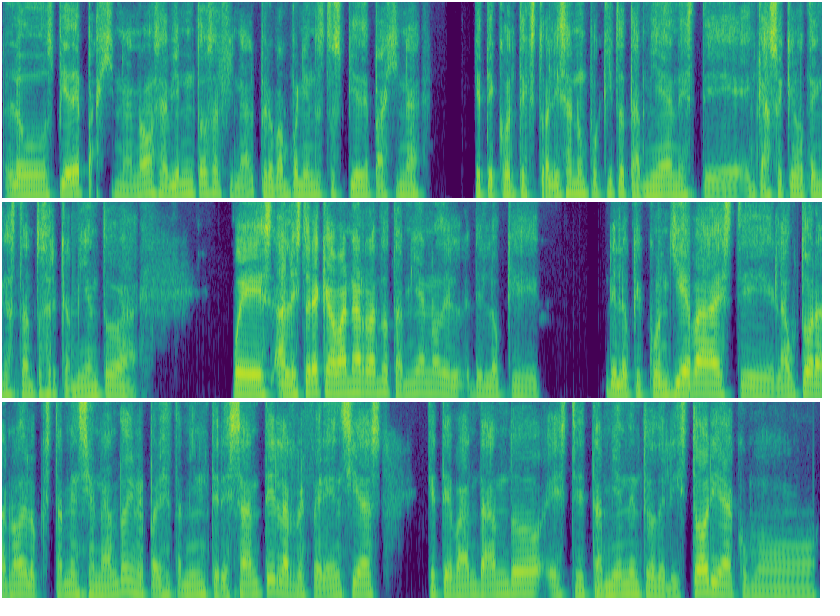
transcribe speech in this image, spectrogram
los pie de página, ¿no? O sea, vienen todos al final, pero van poniendo estos pie de página que te contextualizan un poquito también, este, en caso de que no tengas tanto acercamiento a, pues, a la historia que va narrando también, ¿no? De, de, lo que, de lo que conlleva, este, la autora, ¿no? De lo que está mencionando y me parece también interesante las referencias que te van dando, este, también dentro de la historia, como,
